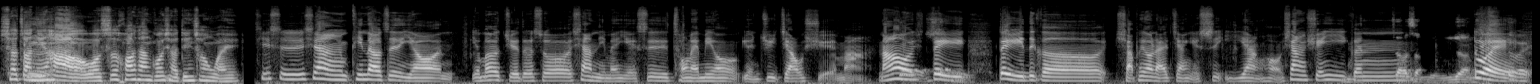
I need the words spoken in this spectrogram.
校长您好，我是花坛国小丁春维。其实像听到这里哦，有没有觉得说，像你们也是从来没有远距教学嘛？然后对于对于那个小朋友来讲也是一样哈，像轩逸跟家长也一样，对，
